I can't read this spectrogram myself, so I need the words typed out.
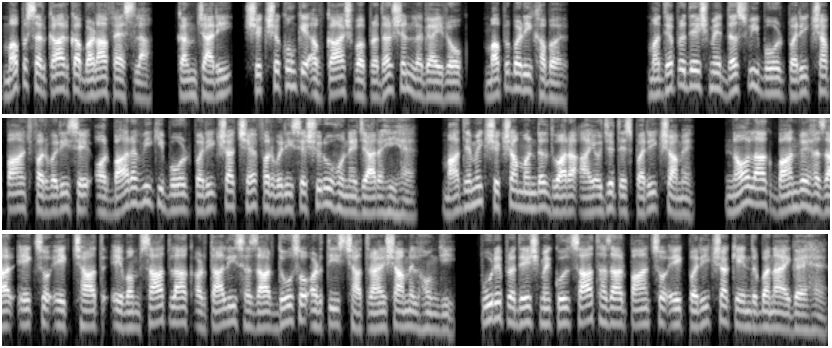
मप सरकार का बड़ा फैसला, कर्मचारी, शिक्षकों के अवकाश व प्रदर्शन लगाई रोक, मप बड़ी खबर। मध्य प्रदेश में दसवीं बोर्ड परीक्षा 5 फरवरी से और बारहवीं की बोर्ड परीक्षा छह फरवरी से शुरू होने जा रही है। माध्यमिक शिक्षा मंडल द्वारा आयोजित इस परीक्षा में नौ लाख बानवे हज़ार एक सौ एक छात्र एवं सात लाख अड़तालीस हज़ार दो सौ अड़तीस छात्राएँ शामिल होंगी। पूरे प्रदेश में कुल सात हज़ार पाँच सौ एक परीक्षा केंद्र बनाए गए हैं।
